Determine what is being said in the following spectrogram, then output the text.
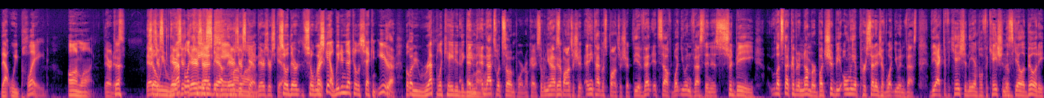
that we played online. There it is. There's so your- we there's your- replicated there's your the scale. game There's your online. scale. There's your scale. So there, so we Right. scaled. We didn't do that till the second year, Yeah, but, but- we replicated the game and, online. and that's what's so important. Okay, so when you have sponsorship, any type of sponsorship, the event itself, what you invest in is should be. Let's not give it a number, but should be only a percentage of what you invest. The actification, the amplification, the hmm. scalability.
